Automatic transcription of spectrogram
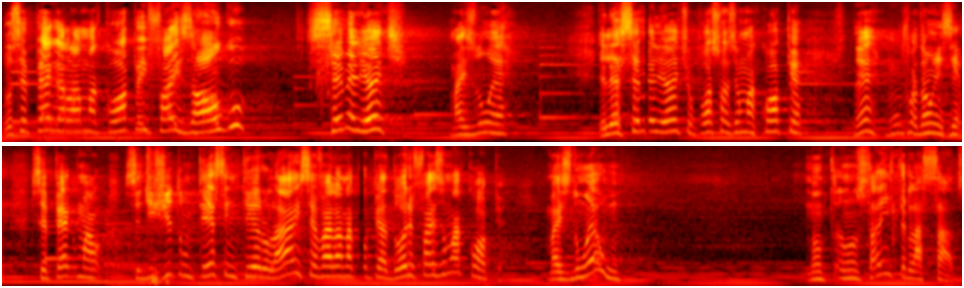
Você pega lá uma cópia e faz algo semelhante, mas não é. Ele é semelhante. Eu posso fazer uma cópia né? Vamos dar um exemplo. Você pega uma, você digita um texto inteiro lá e você vai lá na copiadora e faz uma cópia, mas não é um. Não, não está entrelaçado.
